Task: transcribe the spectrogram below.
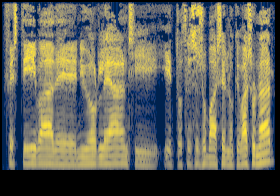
festiva de New Orleans y, y entonces eso va a ser lo que va a sonar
